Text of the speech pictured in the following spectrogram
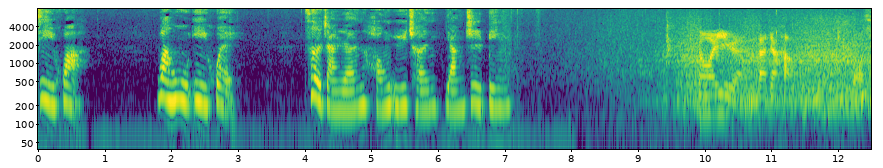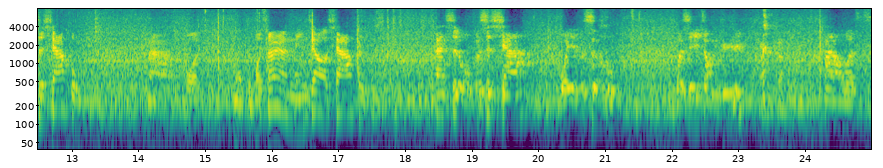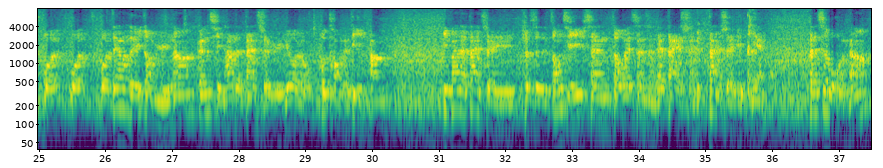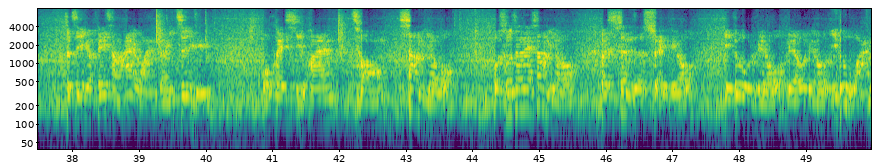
计划，万物议会，策展人洪于成、杨志斌。各位议员，大家好，我是虾虎。那我我虽然名叫虾虎，但是我不是虾，我也不是虎，我是一种鱼。那我我我我这样的一种鱼呢，跟其他的淡水鱼又有不同的地方。一般的淡水鱼就是终其一生都会生存在淡水淡水里面，但是我呢，就是一个非常爱玩的一只鱼。我会喜欢从上游，我出生在上游，会顺着水流一路流流流一路玩，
